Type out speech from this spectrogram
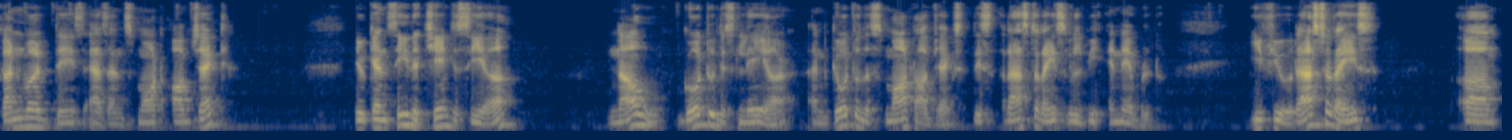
convert this as a smart object. You can see the changes here now go to this layer and go to the smart objects. This rasterize will be enabled. If you rasterize, um,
